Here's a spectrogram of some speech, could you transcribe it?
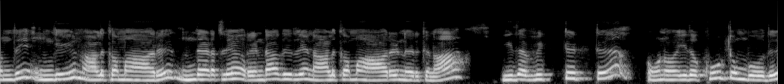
வந்து இங்கேயும் நாலு கம்மா ஆறு இந்த இடத்துலையும் ரெண்டாவது இதுலேயும் நாலு கம்மா ஆறுன்னு இருக்குன்னா இதை விட்டுட்டு ஒன்று இதை கூட்டும்போது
